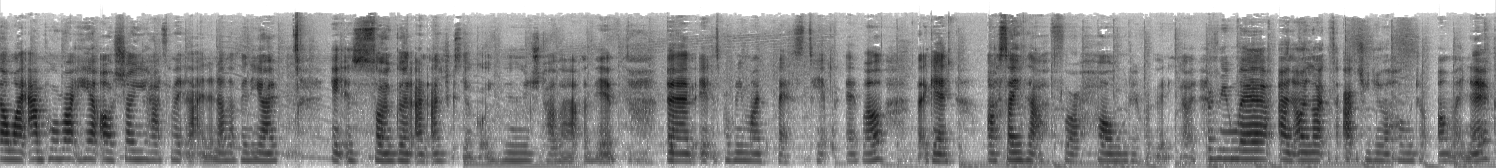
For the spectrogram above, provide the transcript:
Now my ampoule right here, I'll show you how to make that in another video. It is so good and as you can see I've got a huge tub out of it. Um, it's probably my best tip ever. But again, I'll save that for a whole different video. Everywhere and I like to actually do a whole drop on my neck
